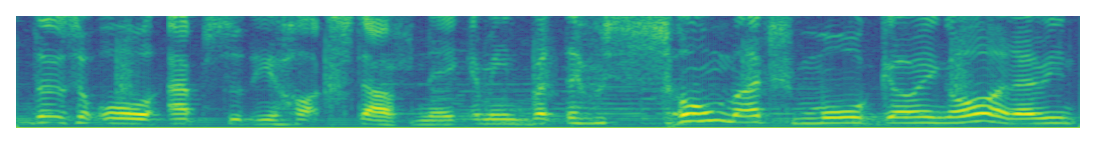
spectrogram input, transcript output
Those are all absolutely hot stuff, Nick. I mean, but there was so much more going on. I mean,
